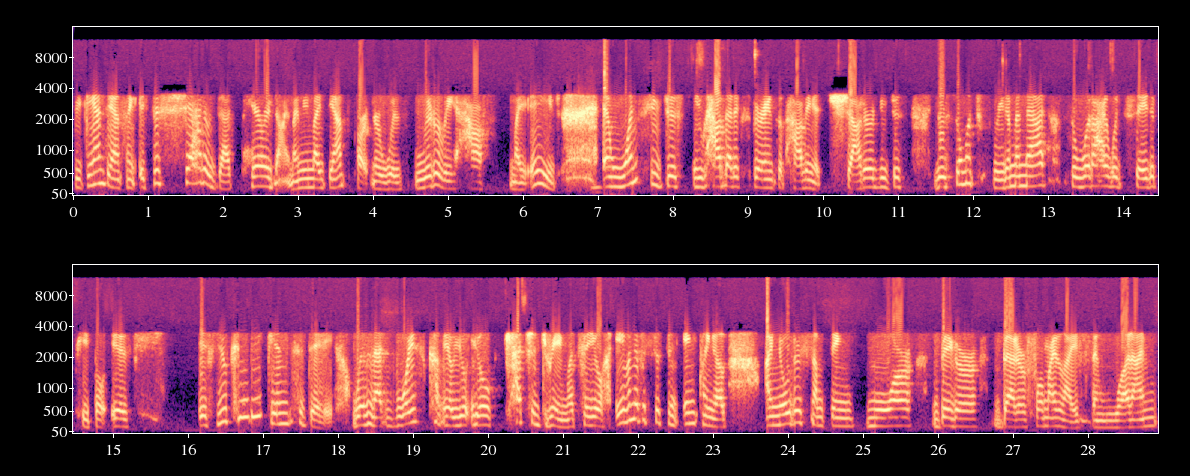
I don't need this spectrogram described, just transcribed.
began dancing, it just shattered that paradigm. I mean, my dance partner was literally half my age. And once you just, you have that experience of having it shattered, you just, there's so much freedom in that. So what I would say to people is, if you can begin today when that voice comes, you know, you'll, you'll catch a dream. Let's say you'll, even if it's just an inkling of, I know there's something more, bigger, better for my life than what I'm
